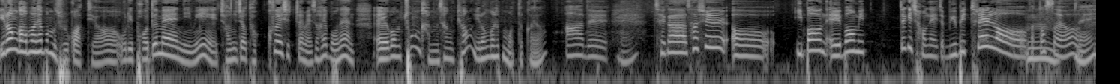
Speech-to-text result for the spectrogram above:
이런 거 한번 해보면 좋을 것 같아요. 우리 버드맨 님이 전지적 덕후의 시점에서 해보는 앨범 총 감상평? 이런 걸 해보면 어떨까요? 아, 네. 네. 제가 사실 어 이번 앨범이 뜨기 전에 이제 뮤비 트레일러가 음, 떴어요. 네.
